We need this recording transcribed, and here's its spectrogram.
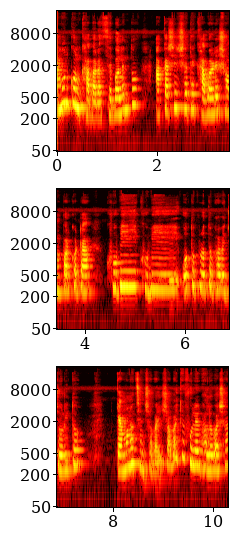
এমন কোন খাবার আছে বলেন তো? আকাশের সাথে খাবারের সম্পর্কটা খুবই খুবই ওতপ্রোতভাবে জড়িত। কেমন আছেন সবাই? সবাইকে ফুলের ভালোবাসা।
